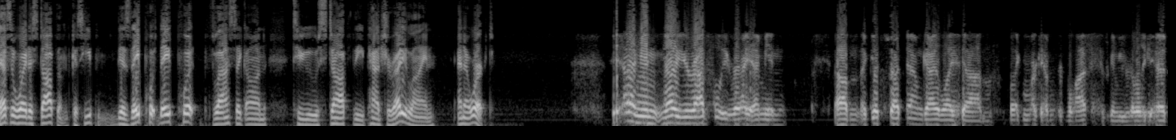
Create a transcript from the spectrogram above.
that's a way to stop them because he because they put they put Vlasic on to stop the Pacioretty line and it worked. Yeah, I mean, no, you're absolutely right. I mean, um, a good shutdown guy like um, like Marc-Edouard Vlasic is going to be really good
